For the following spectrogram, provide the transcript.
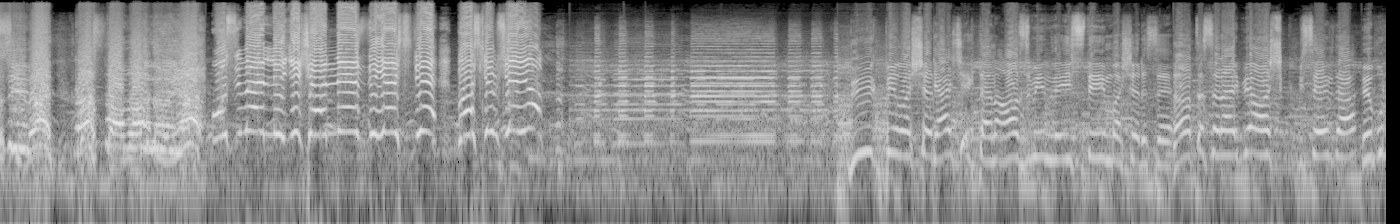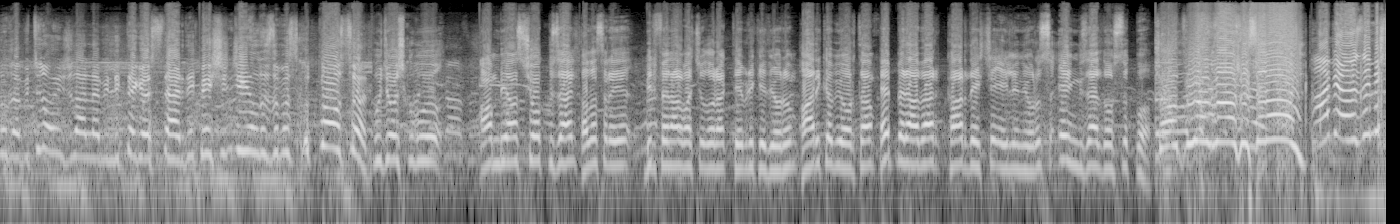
Osimhen Kastamonu'ya. Osman Ligi kendi ezdi geçti. Başka bir şey başarı. Gerçekten azmin ve isteğin başarısı. Galatasaray bir aşk, bir sevda ve bunu da bütün oyuncularla birlikte gösterdik. 5. yıldızımız kutlu olsun. Bu coşku, bu ambiyans çok güzel. Galatasaray'ı bir Fenerbahçe olarak tebrik ediyorum. Harika bir ortam. Hep beraber kardeşçe eğleniyoruz. En güzel dostluk bu. Şampiyon Galatasaray. Abi özlemiş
